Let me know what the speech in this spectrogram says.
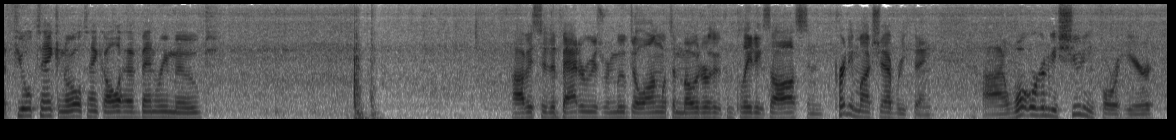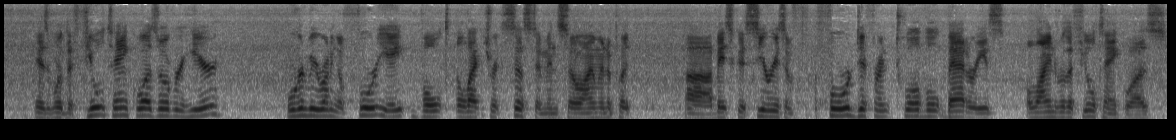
The fuel tank and oil tank all have been removed. Obviously the battery was removed along with the motor, the complete exhaust, and pretty much everything. Uh, what we're going to be shooting for here is where the fuel tank was over here. We're going to be running a 48 volt electric system, and so I'm going to put uh, basically a series of four different 12 volt batteries aligned where the fuel tank was.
